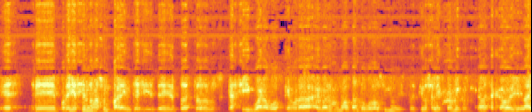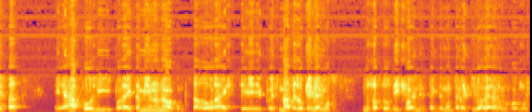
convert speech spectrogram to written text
Este, por ahí haciendo más un paréntesis de todos estos casi wearables que ahora, eh, bueno, no tanto wearables, sino dispositivos electrónicos que acaba de sacar el iPad eh, Apple y por ahí también una nueva computadora, este, pues más de lo que vemos nosotros dicho en el TEC de Monterrey que iba a haber, a lo mejor muy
